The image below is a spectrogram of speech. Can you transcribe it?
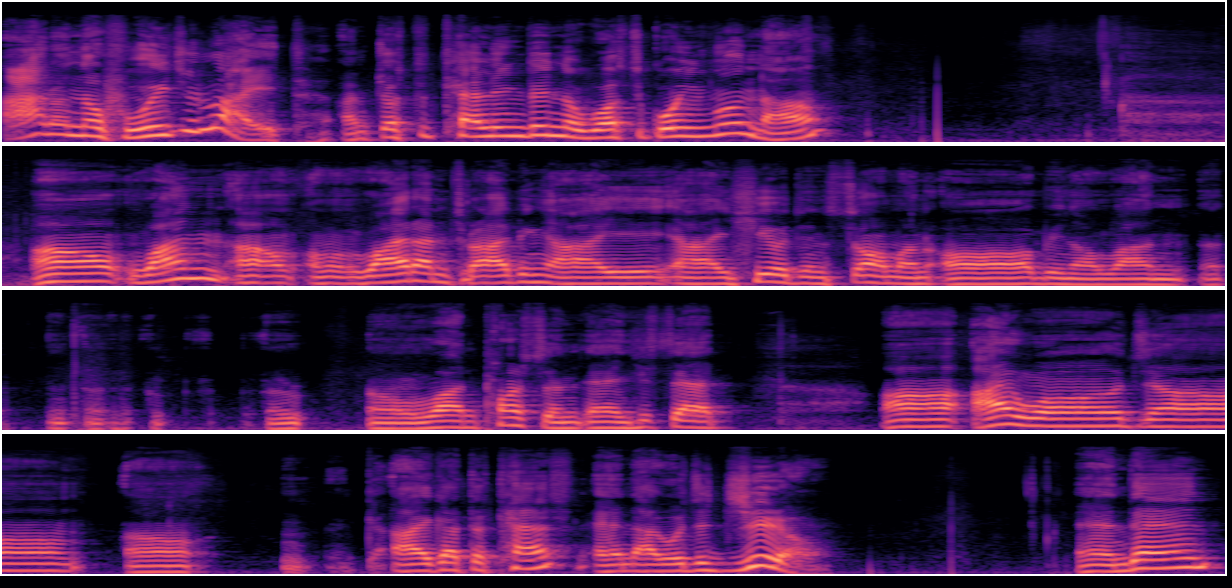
I don't know who is right. I'm just telling you know, what's going on now. Uh, one uh, while I'm driving, I I heard in sermon of you know one uh, uh, one person, and he said, uh, I was, uh, uh, I got the test and I was a zero. And then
